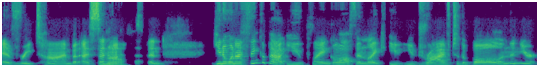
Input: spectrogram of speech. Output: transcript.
every time but i said no. and you know when i think about you playing golf and like you you drive to the ball and then you're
